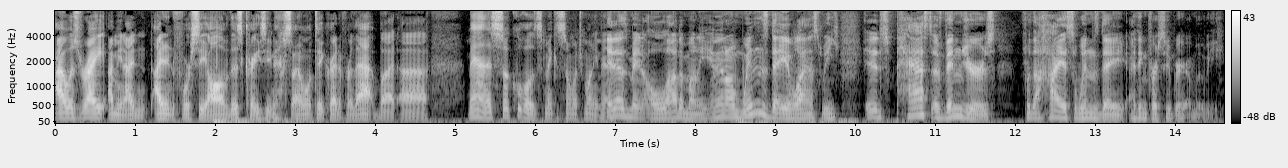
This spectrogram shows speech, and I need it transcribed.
I was right. I mean, I didn't. I didn't foresee all of this craziness. So I won't take credit for that. But uh, man, it's so cool. It's making so much money, man. It has made a lot of money, and then on Wednesday of last week, it's passed Avengers for the highest Wednesday I think for a superhero movie.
